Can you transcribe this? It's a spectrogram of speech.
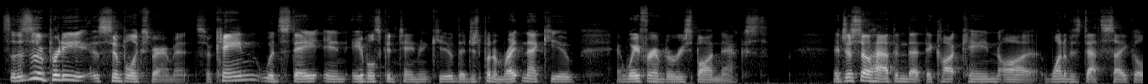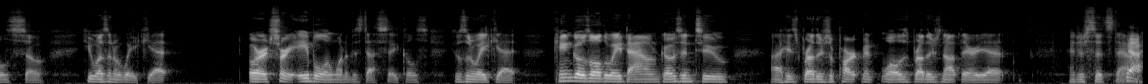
so this is a pretty simple experiment. So Cain would stay in Abel's containment cube. They just put him right in that cube and wait for him to respawn next. It just so happened that they caught Cain on one of his death cycles, so he wasn't awake yet. Or sorry, Abel in one of his death cycles. He wasn't awake yet. Cain goes all the way down, goes into uh, his brother's apartment while his brother's not there yet, and just sits down. yeah,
